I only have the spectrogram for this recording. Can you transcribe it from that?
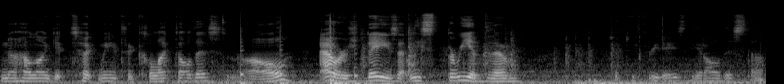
You know how long it took me to collect all this? No. Hours, days, at least three of them. Took you three days to get all this stuff?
